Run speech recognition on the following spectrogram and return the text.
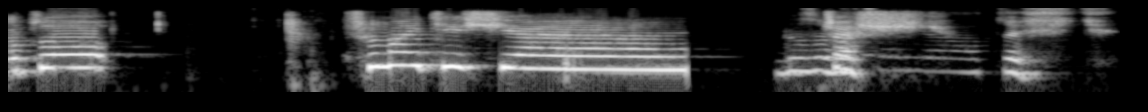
No to trzymajcie się. Do Cześć. zobaczenia. Cześć.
